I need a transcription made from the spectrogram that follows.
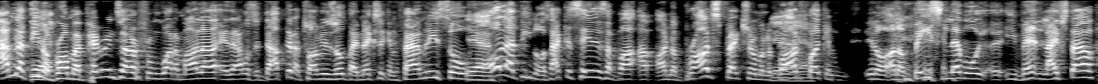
I'm Latino, Yeah. bro. My parents are from Guatemala and I was adopted at 12 years old by Mexican family. So Yeah. all Latinos, I could say this about uh, on a broad spectrum, on a Yeah, broad fucking, you know, on a base level uh, event lifestyle,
